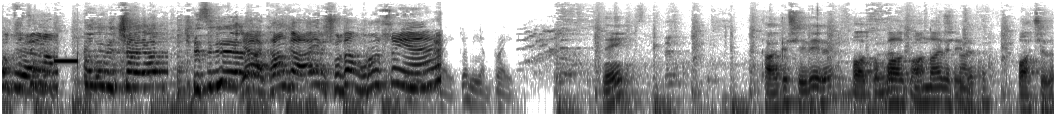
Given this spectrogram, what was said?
mı tutuyorsun ama? Oğlum iki ayağım kesiliyor ya. Ya kanka hayır şuradan vurursun ya. Ne? Kanka şeydeydi. Balkonda. Balkondaydı kanka. Bahçede.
